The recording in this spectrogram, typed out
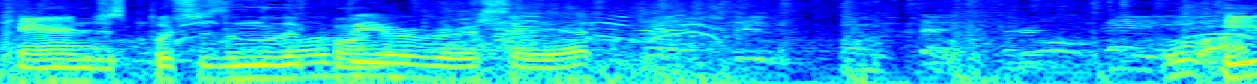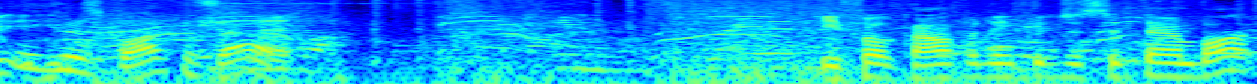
Karin just pushes into the Will be a corner. reversal yet. Ooh, He- he just blocked this out. He felt confident he could just sit there and block.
